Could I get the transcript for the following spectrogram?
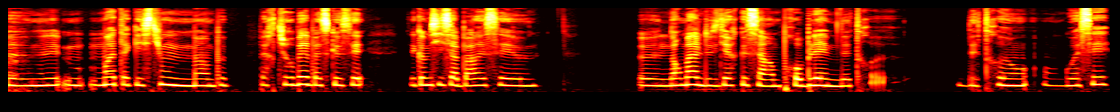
mais m- moi, ta question m'a un peu perturbée parce que c'est c'est comme si ça paraissait euh, euh, normal de se dire que c'est un problème d'être euh, d'être an- angoissé.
